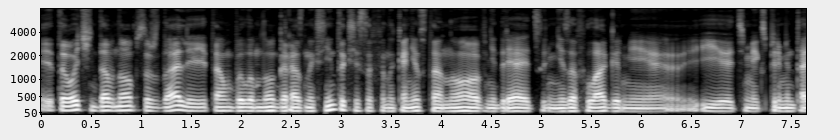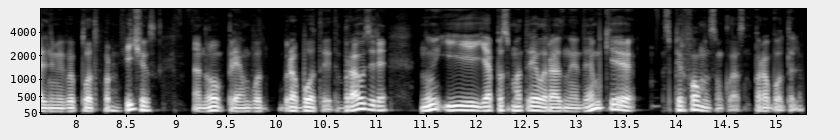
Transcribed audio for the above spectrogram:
это очень давно обсуждали, и там было много разных синтаксисов, и, наконец-то, оно внедряется не за флагами и этими экспериментальными веб-платформ фичус. Оно прям вот работает в браузере. Ну и я посмотрел разные демки, с перформансом классно поработали.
